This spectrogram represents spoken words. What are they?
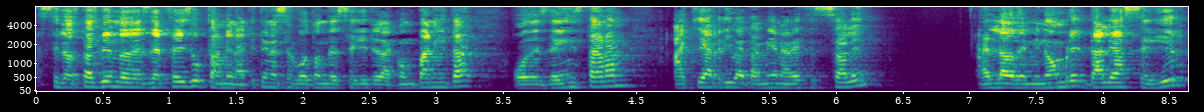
si lo estás viendo desde Facebook, también aquí tienes el botón de seguir y la campanita, o desde Instagram, aquí arriba también a veces sale, al lado de mi nombre, dale a seguir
